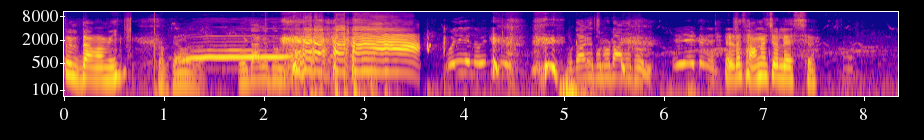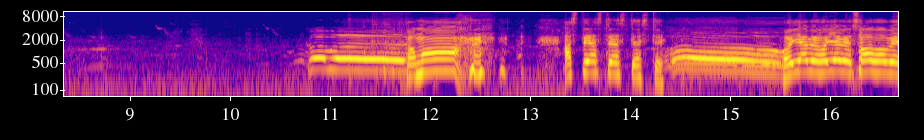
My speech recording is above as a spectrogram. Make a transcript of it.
তুলতাম আমি ক্যামেরা দাও ওটা আগে তোল ওইদিকে না ওইদিকে ওটা আগে তোল ওটা আগে তোল এটা সামনে চলে এসছে কমো আস্তে আস্তে আস্তে আস্তে হয়ে যাবে হয়ে যাবে সব হবে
